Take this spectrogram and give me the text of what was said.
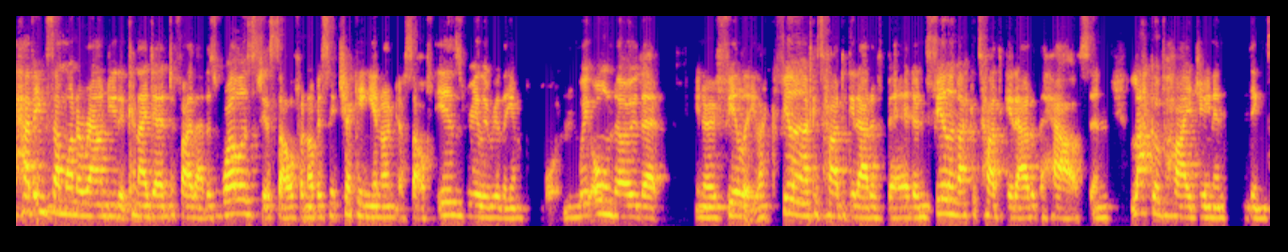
having someone around you that can identify that as well as yourself and obviously checking in on yourself is really really important we all know that you know feeling like feeling like it's hard to get out of bed and feeling like it's hard to get out of the house and lack of hygiene and things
